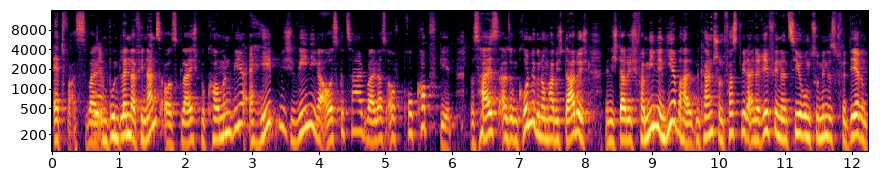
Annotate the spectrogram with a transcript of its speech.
etwas, weil ja. im Bund-Länder-Finanzausgleich bekommen wir erheblich weniger ausgezahlt, weil das auf pro Kopf geht. Das heißt also im Grunde genommen habe ich dadurch, wenn ich dadurch Familien hier behalten kann, schon fast wieder eine Refinanzierung zumindest für deren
